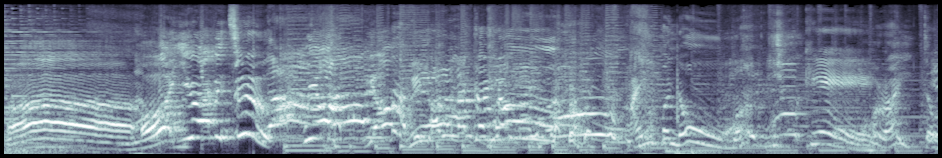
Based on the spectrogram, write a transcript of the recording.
Ah. Oh, you have it too. We all, have, we all have We it all like a gnome. I'm a gnome. Okay. All right. though.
